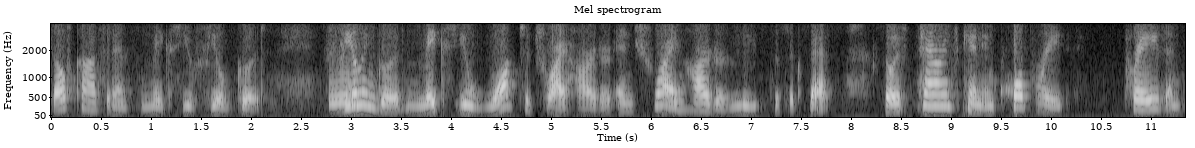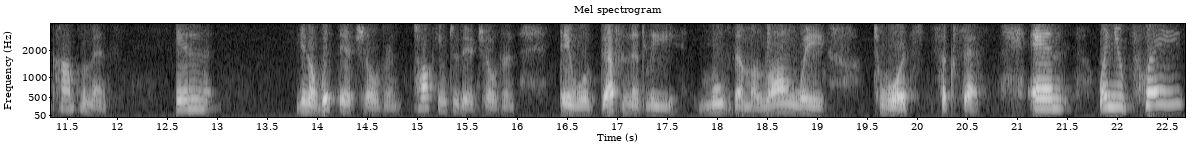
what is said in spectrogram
self confidence makes you feel good. Mm. Feeling good makes you want to try harder, and trying harder leads to success. So, if parents can incorporate praise and compliments in, you know, with their children, talking to their children, they will definitely move them a long way towards success. And when you praise,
